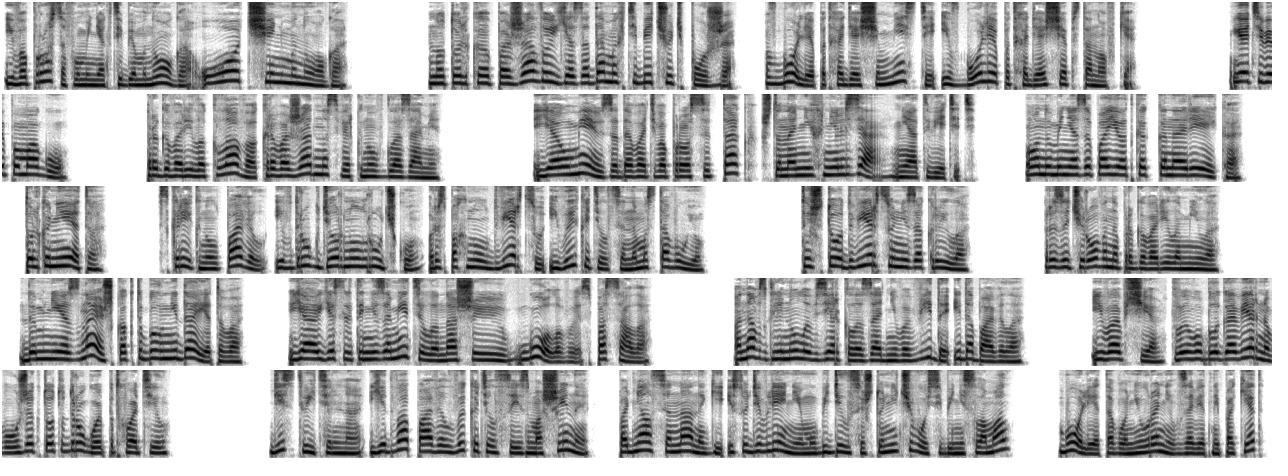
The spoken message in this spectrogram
«И вопросов у меня к тебе много, очень много. Но только, пожалуй, я задам их тебе чуть позже, в более подходящем месте и в более подходящей обстановке. «Я тебе помогу», — проговорила Клава, кровожадно сверкнув глазами. «Я умею задавать вопросы так, что на них нельзя не ответить. Он у меня запоет, как канарейка. Только не это!» — вскрикнул Павел и вдруг дернул ручку, распахнул дверцу и выкатился на мостовую. «Ты что, дверцу не закрыла?» Разочарованно проговорила Мила. «Да мне, знаешь, как-то было не до этого. Я, если ты не заметила, наши головы спасала». Она взглянула в зеркало заднего вида и добавила. «И вообще, твоего благоверного уже кто-то другой подхватил». Действительно, едва Павел выкатился из машины, поднялся на ноги и с удивлением убедился, что ничего себе не сломал, более того, не уронил заветный пакет,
